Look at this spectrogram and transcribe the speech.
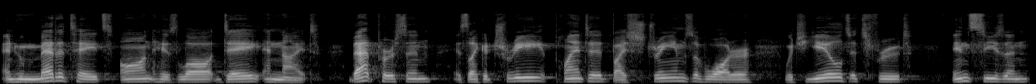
and who meditates on his law day and night. That person is like a tree planted by streams of water, which yields its fruit in season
